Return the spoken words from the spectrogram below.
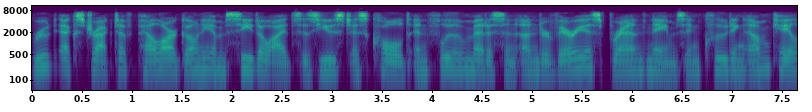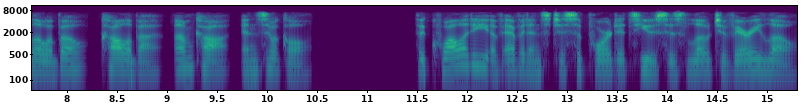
Root extract of Pelargonium sidoides is used as cold and flu medicine under various brand names including Umckaloabo, Kaloba, Umcka, and Zucol. The quality of evidence to support its use is low to very low.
